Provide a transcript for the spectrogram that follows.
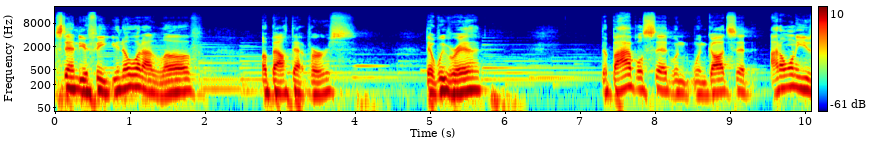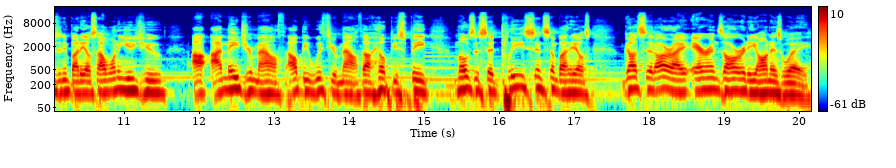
Stand to your feet. You know what I love about that verse that we read? The Bible said when, when God said, I don't want to use anybody else, I want to use you. I, I made your mouth, I'll be with your mouth, I'll help you speak. Moses said, Please send somebody else. God said, All right, Aaron's already on his way.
